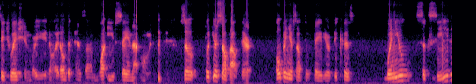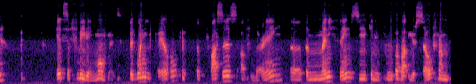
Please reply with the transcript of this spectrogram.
situation where you, you know it all depends on what you say in that moment. So put yourself out there, open yourself to failure because when you succeed, it's a fleeting moment. But when you fail, the process of learning, uh, the many things you can improve about yourself from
